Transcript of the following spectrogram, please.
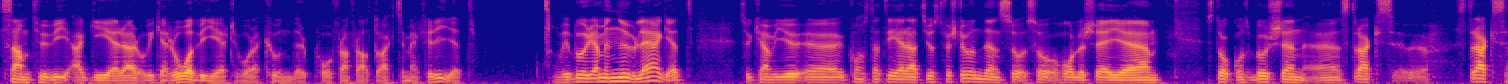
samt hur vi agerar och vilka råd vi ger till våra kunder på framförallt då aktiemäkleriet. Om vi börjar med nuläget så kan vi ju eh, konstatera att just för stunden så, så håller sig eh, Stockholmsbörsen eh, strax, eh, strax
